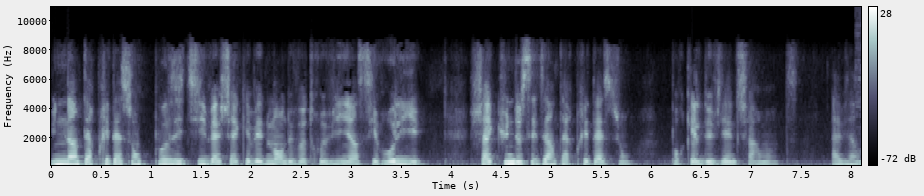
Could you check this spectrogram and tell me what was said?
une interprétation positive à chaque événement de votre vie, ainsi relier chacune de ces interprétations pour qu'elles deviennent charmantes. À bientôt.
